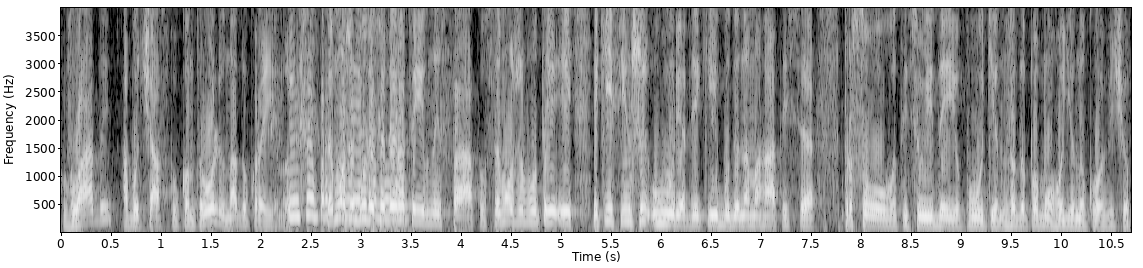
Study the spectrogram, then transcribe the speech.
влади або частку контролю над Україною. Іншою Це може бути федеративний статус, це може бути і якийсь інший уряд, який буде намагатися просовувати цю ідею Путін за допомогою Януковичу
